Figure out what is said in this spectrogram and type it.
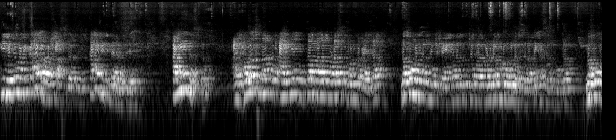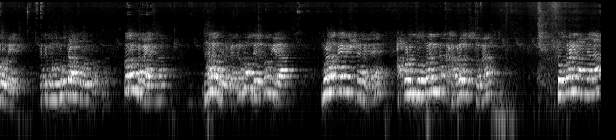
की याच्यामध्ये काय बाबा शास्त्र असेल काय विज्ञान असेल काहीही नसतं. आणि हवंच ना तर आणखी एक मुद्दा मला थोडासा करून बघायचा. नको म्हणतात म्हणजे काय? एखादं तुमच्या घरात बंड मुलं असतं ना ते कसं होतं नको करू नये. का ते मूलभूत काम करून बघतं करून बघायचं. झालं उलट काय? तर बघू दे बघूया. मुळात काय विषय माहिती आहे? आपण जोपर्यंत घाबरत असतो ना तोपर्यंत आपल्याला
